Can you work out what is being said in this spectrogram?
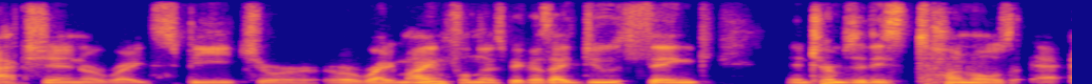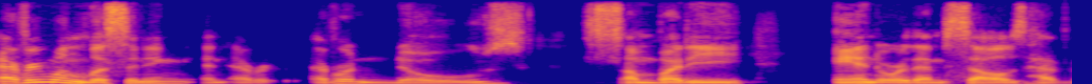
action or right speech or, or right mindfulness, because I do think in terms of these tunnels, everyone listening and every, everyone knows somebody and or themselves have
